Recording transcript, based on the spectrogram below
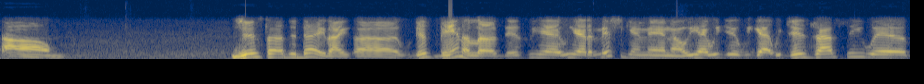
um, just the other day, like uh just Ben loved this. We had we had a Michigan man on. We had we just we got we just dropped C Webb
